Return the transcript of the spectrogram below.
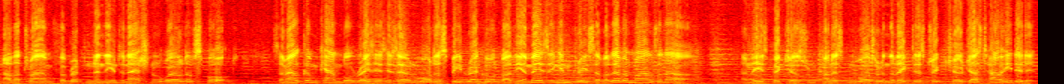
Another triumph for Britain in the international world of sport. Sir Malcolm Campbell raises his own water speed record by the amazing increase of 11 miles an hour. And these pictures from Coniston Water in the Lake District show just how he did it.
